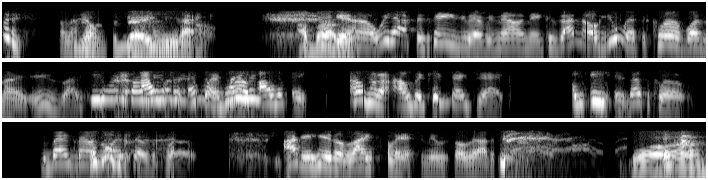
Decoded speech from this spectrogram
I'm at yeah home. today you back. know. I bother You know, we have to tease you every now and then because I know you were at the club one night. He's like, he went I was I'm like, really? I was at I don't know. I was at Kickback Jack. I was eating. That's a club. The background noise that was a club. I could hear the lights flashing. It was so loud. in there. Boy,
